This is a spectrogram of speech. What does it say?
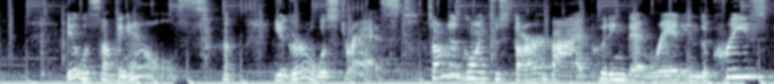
it was something else. Your girl was stressed. So I'm just going to start by putting that red in the crease.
